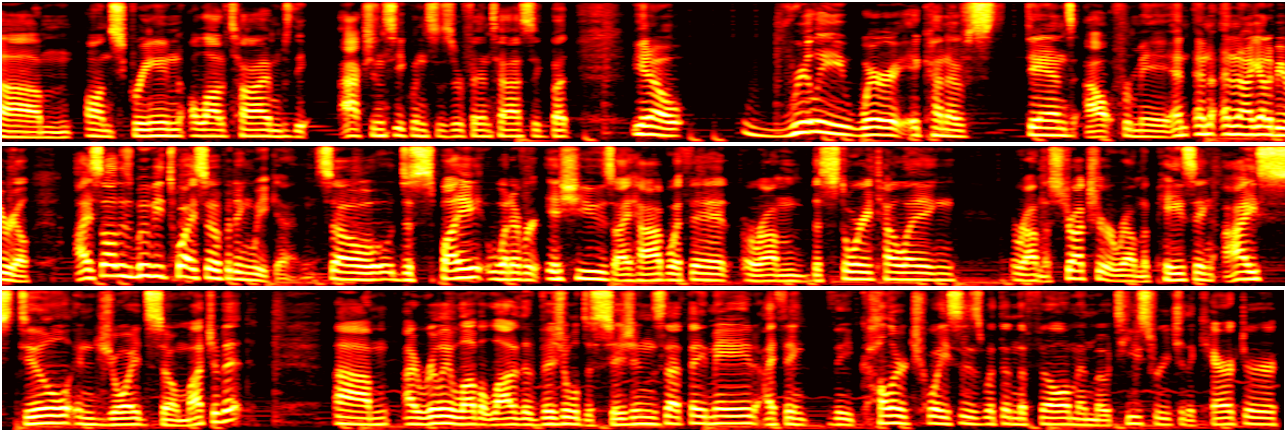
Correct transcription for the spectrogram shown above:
um, on screen. A lot of times, the action sequences are fantastic, but you know, really where it kind of stands out for me. And and, and I got to be real. I saw this movie twice opening weekend. So despite whatever issues I have with it around the storytelling, around the structure, around the pacing, I still enjoyed so much of it. Um, I really love a lot of the visual decisions that they made. I think the color choices within the film and motifs for each of the character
